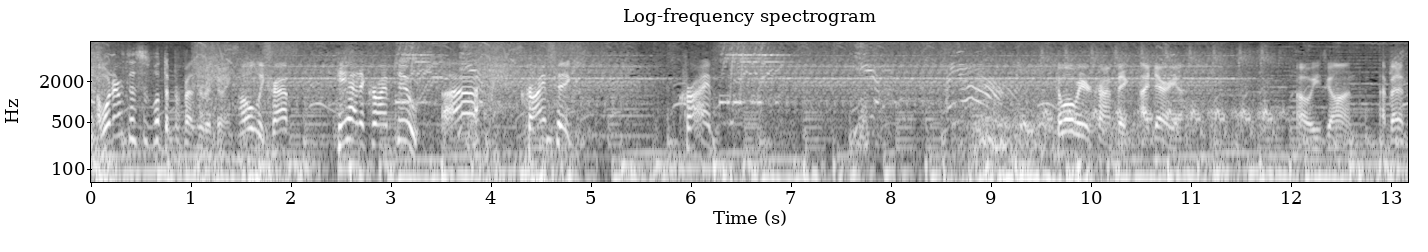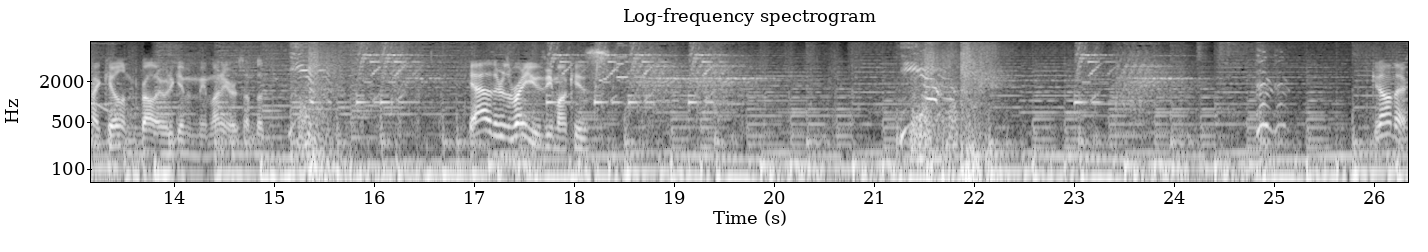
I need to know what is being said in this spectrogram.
I wonder if this is what the professor was doing. Holy crap. He had a crime too. Ah! Crime pig. Crime. Come over here, crime pig. I dare you. Oh, he's gone. I bet if I killed him, he probably would have given me money or something. Yeah, there's already Uzi monkeys. Get on there.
